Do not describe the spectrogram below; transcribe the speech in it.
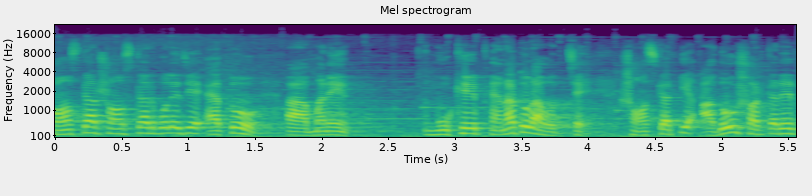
সংস্কার সংস্কার বলে যে এত মানে মুখে ফেনা তোলা হচ্ছে। সংস্কার কি আদৌ সরকারের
